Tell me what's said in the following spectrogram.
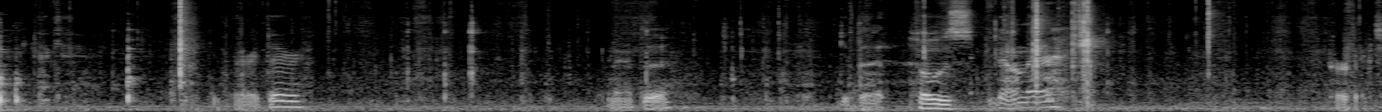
okay. Get that right there. Gonna have to get the hose down there. Perfect.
